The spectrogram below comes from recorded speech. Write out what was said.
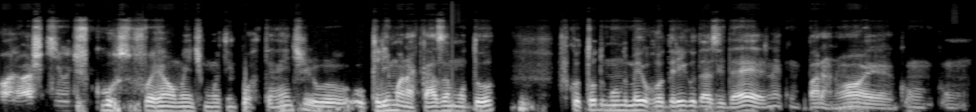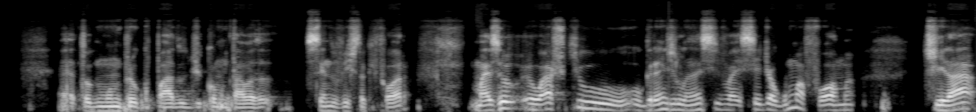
Olha, eu acho que o discurso foi realmente muito importante. O, o, clima na casa mudou. Ficou todo mundo meio Rodrigo das ideias, né? Com paranoia, com, com é, todo mundo preocupado de como estava sendo visto aqui fora. Mas eu, eu acho que o, o grande lance vai ser, de alguma forma, tirar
